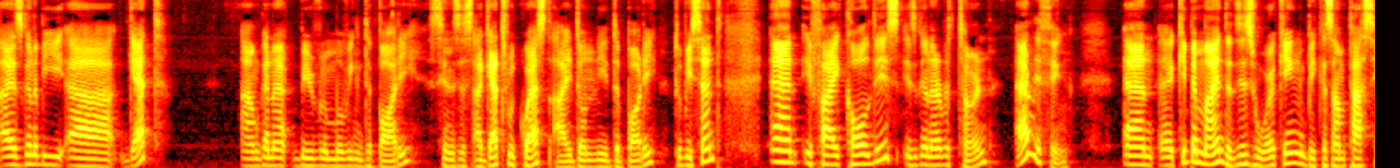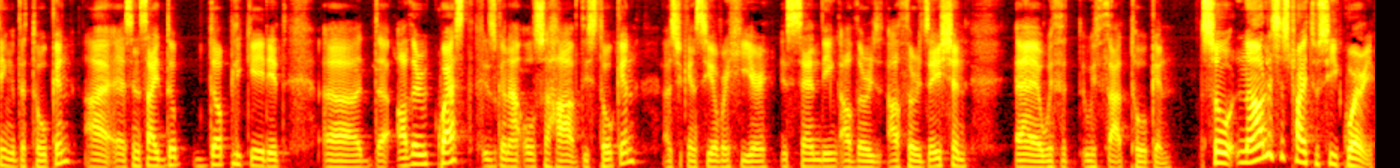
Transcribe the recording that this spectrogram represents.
is gonna be uh, get. I'm gonna be removing the body since it's a get request. I don't need the body to be sent. And if I call this, it's gonna return everything. And uh, keep in mind that this is working because I'm passing the token. Uh, since I du duplicated uh, the other request, is gonna also have this token as you can see over here, is sending author authorization uh, with, with that token. So now let's just try to see query.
